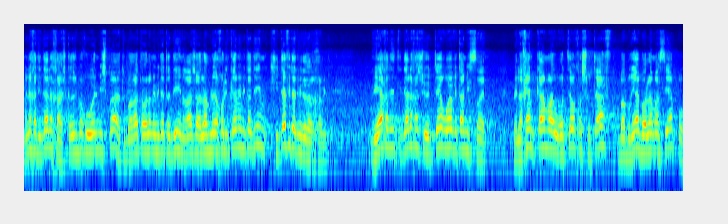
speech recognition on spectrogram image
אומר לך, תדע לך, שקדוש ברוך הוא אוהל משפט, הוא ברא את העולם במידת הדין, ראה שהעולם לא יכול להתקיים במידת הדין, שיתף איתו את מידת הרחמים. ויחד עם זה תדע לך שהוא יותר אוהב את עם ישראל. ולכן כמה הוא רוצה אותך שותף בבריאה בעולם העשייה פה.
